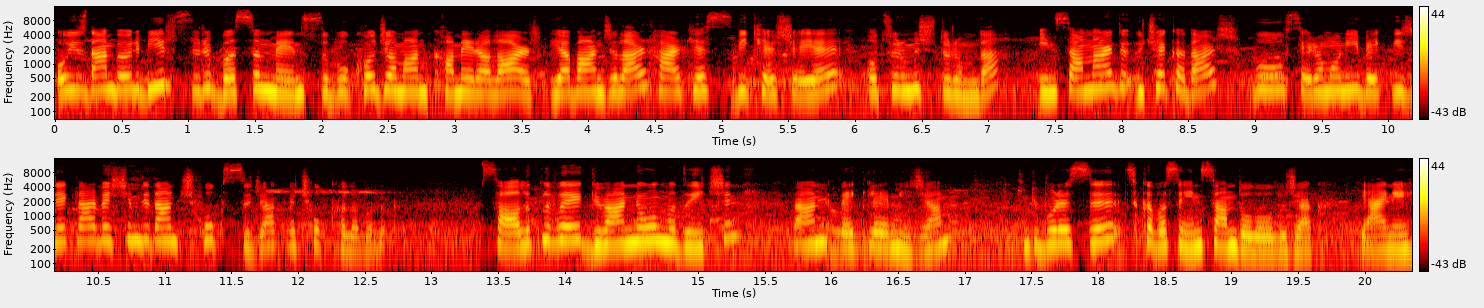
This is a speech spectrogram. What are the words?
O yüzden böyle bir sürü basın mensubu, kocaman kameralar, yabancılar herkes bir köşeye oturmuş durumda. İnsanlar da 3'e kadar bu seremoniyi bekleyecekler ve şimdiden çok sıcak ve çok kalabalık. Sağlıklı ve güvenli olmadığı için ben bekleyemeyeceğim. Çünkü burası tıka basa insan dolu olacak. Yani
